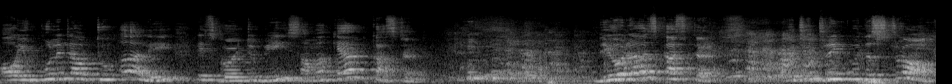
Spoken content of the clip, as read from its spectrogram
or you pull it out too early, it's going to be summer camp custard. Deoda's custard, which you drink with a straw,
